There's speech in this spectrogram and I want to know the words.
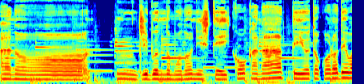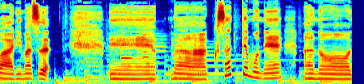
あのー、自分のものにしていこうかなっていうところではあります。えー、まあ腐ってもねあの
